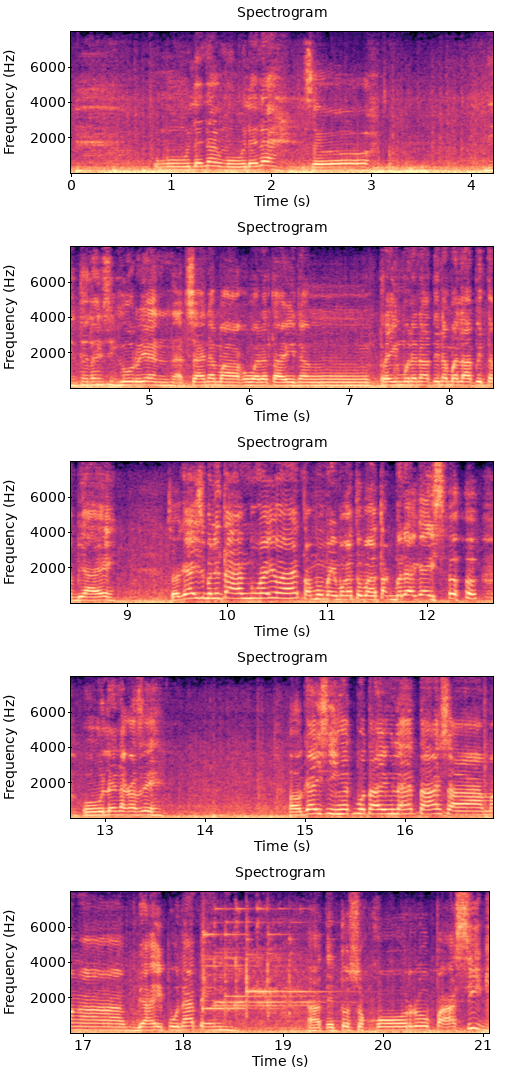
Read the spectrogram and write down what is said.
umuulan na, umuulan na. So dito lang siguro 'yan at sana makakuha na tayo ng try muna natin na malapit na biyahe. So guys, balitaan ko kayo ha. Tamo may mga tumatakbo na guys. umuulan na kasi. Oh guys, ingat po tayong lahat ha sa mga biyahe po natin. At ito Socorro Pasig.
